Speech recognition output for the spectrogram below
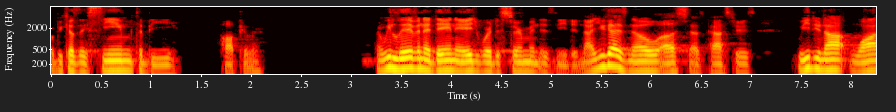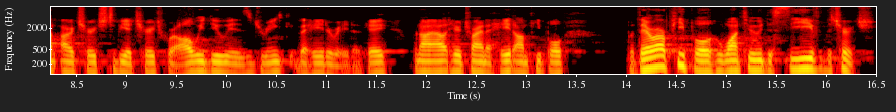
or because they seem to be popular? And we live in a day and age where discernment is needed. Now, you guys know us as pastors. We do not want our church to be a church where all we do is drink the haterade, okay? We're not out here trying to hate on people. But there are people who want to deceive the church,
